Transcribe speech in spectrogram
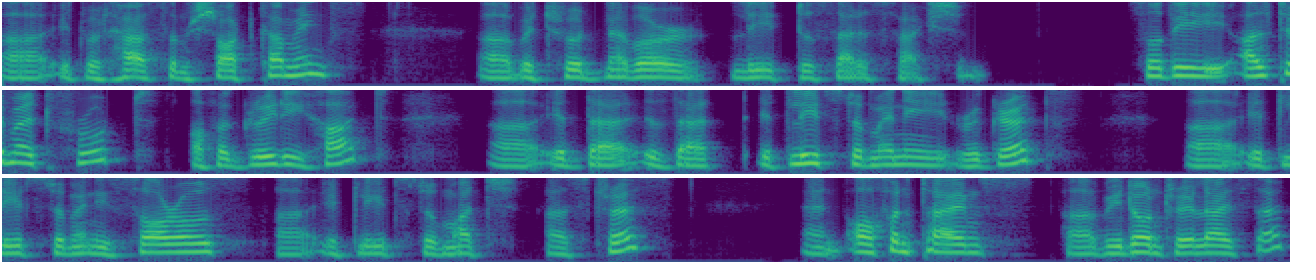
it would have some shortcomings, which would never lead to satisfaction. So the ultimate fruit of a greedy heart uh, it, that is that it leads to many regrets, uh, it leads to many sorrows, uh, it leads to much uh, stress. And oftentimes uh, we don't realize that.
